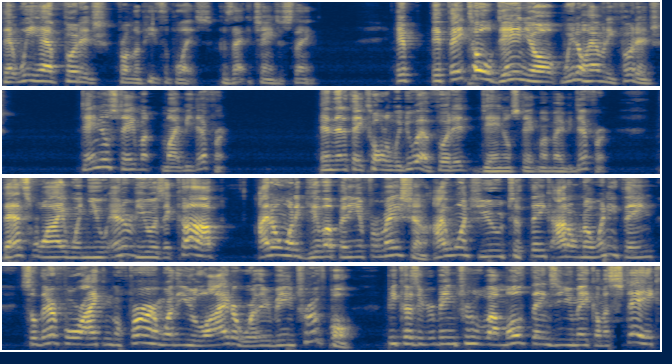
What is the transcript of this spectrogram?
that we have footage from the pizza place? Because that could change this thing. If, if they told Daniel we don't have any footage, Daniel's statement might be different. And then if they told him we do have footage, Daniel's statement might be different. That's why when you interview as a cop, I don't want to give up any information. I want you to think I don't know anything, so therefore I can confirm whether you lied or whether you're being truthful. Because if you're being truthful about most things and you make a mistake,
